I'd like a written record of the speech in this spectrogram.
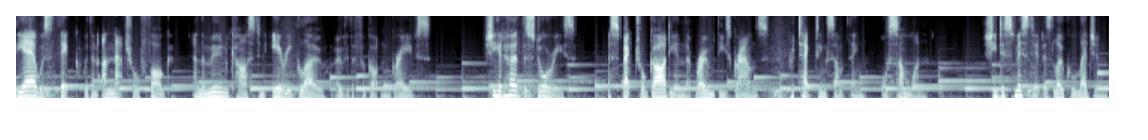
The air was thick with an unnatural fog, and the moon cast an eerie glow over the forgotten graves. She had heard the stories, a spectral guardian that roamed these grounds, protecting something or someone. She dismissed it as local legend,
